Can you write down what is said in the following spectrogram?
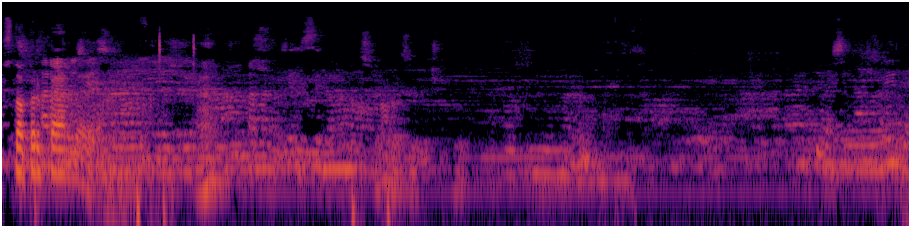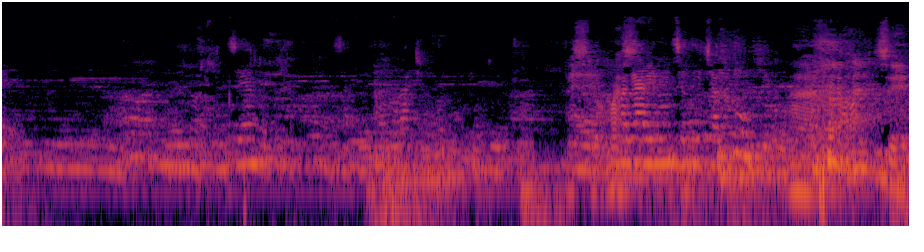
Sto per Parla perdere. Eh? Se lo vede nel nostro insieme, Magari non si dice al pubblico, Eh, sì.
